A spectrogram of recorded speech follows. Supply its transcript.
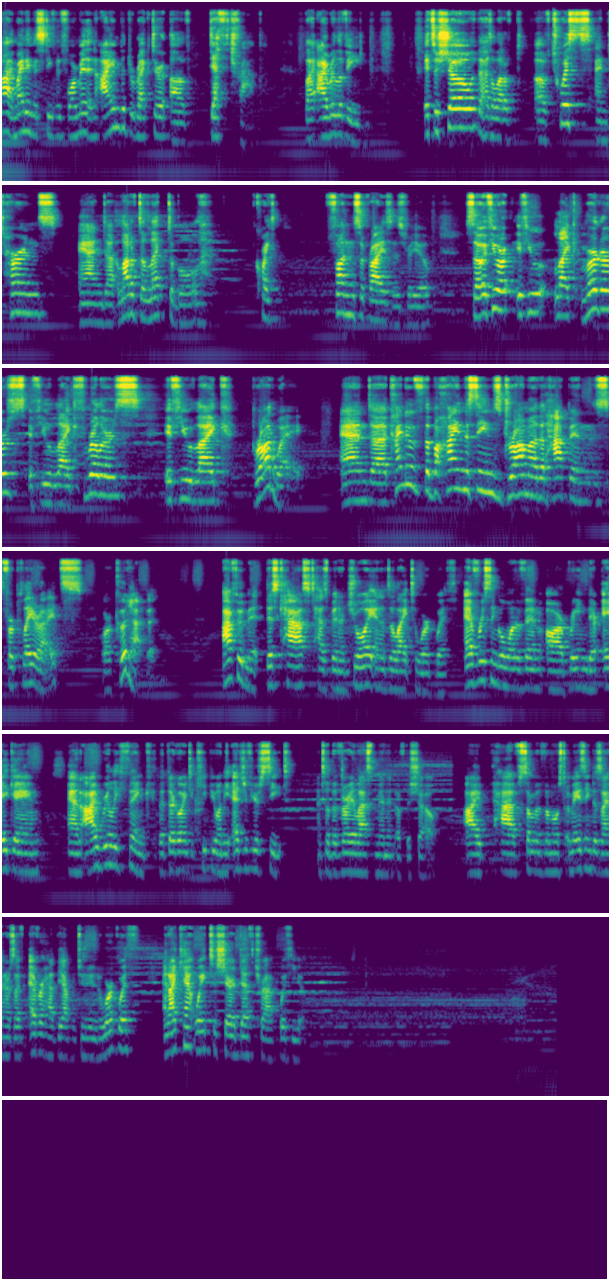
Hi, my name is Stephen Foreman, and I am the director of Death Trap by Ira Levin. It's a show that has a lot of, of twists and turns and uh, a lot of delectable, quite fun surprises for you. So if you are if you like murders, if you like thrillers, if you like Broadway, and uh, kind of the behind the scenes drama that happens for playwrights, or could happen. I have to admit, this cast has been a joy and a delight to work with. Every single one of them are bringing their A game, and I really think that they're going to keep you on the edge of your seat until the very last minute of the show. I have some of the most amazing designers I've ever had the opportunity to work with, and I can't wait to share Death Trap with you.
